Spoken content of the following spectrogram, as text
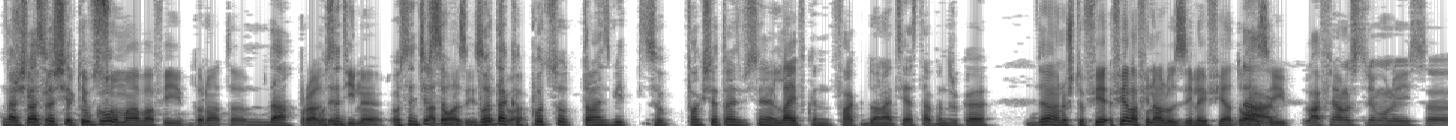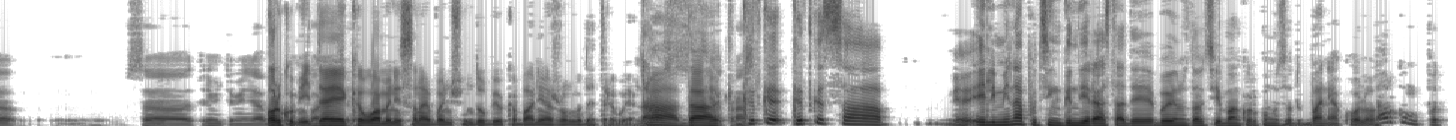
Da, și la sfârșitul respectiv go- suma va fi donată da, probabil o de să, tine o să încerc a să doua zi sau văd dacă ceva. pot să o transmit, să fac și o transmisiune live când fac donația asta, pentru că Da, nu știu, fie, fie la finalul zilei, fie a doua Da, zi. la finalul streamului să să trimitem imediat. Oricum, banii ideea e să- că oamenii să n-aibă niciun dubiu că banii ajung unde trebuie. Da, Da, să da. fie trans- Cred că, cred că s-a eliminat puțin gândirea asta de, băi, eu nu-ți dau ție bani, că oricum nu să duc banii acolo. Dar oricum, pot,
